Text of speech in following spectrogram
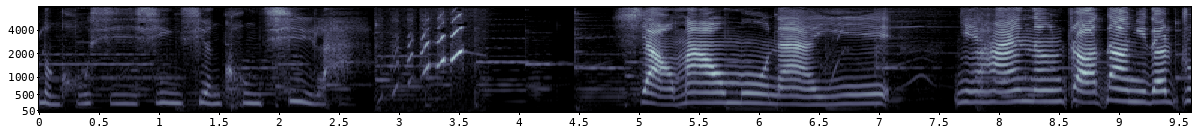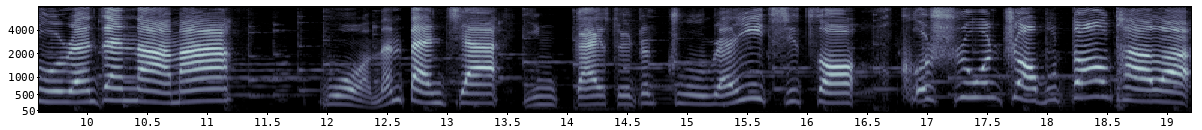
能呼吸新鲜空气啦。小猫木乃伊，你还能找到你的主人在哪吗？我们搬家应该随着主人一起走，可是我找不到它了。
